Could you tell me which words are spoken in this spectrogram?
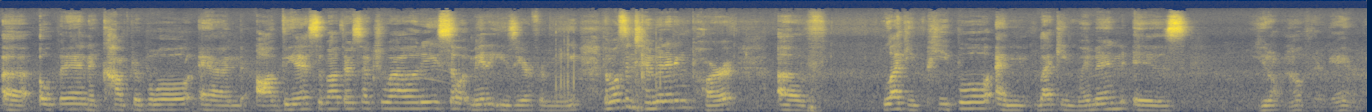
uh, open and comfortable and obvious about their sexuality, so it made it easier for me. The most intimidating part of liking people and liking women is you don't know if they're gay or not.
